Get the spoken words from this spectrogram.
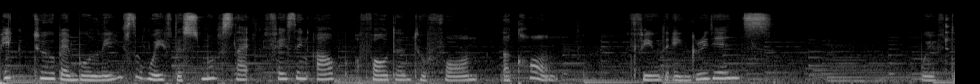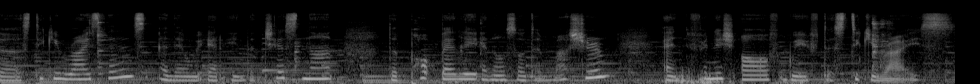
Pick two bamboo leaves with the smooth side facing up, fold them to form a cone. Fill the ingredients with the sticky rice rices and then we add in the chestnut, the pork belly and also the mushroom and finish off with the sticky rice.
